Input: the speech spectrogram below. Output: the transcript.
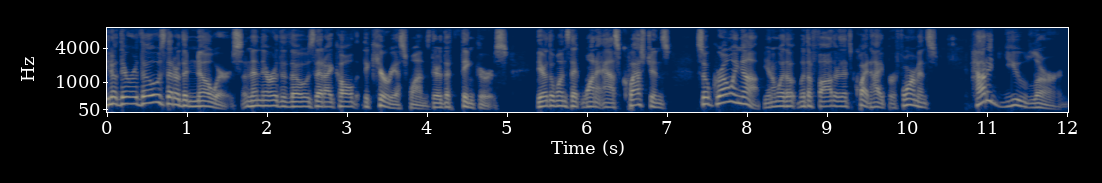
you know, there are those that are the knowers, and then there are the, those that I call the curious ones. They're the thinkers. They're the ones that want to ask questions. So growing up, you know, with a with a father that's quite high performance, how did you learn?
